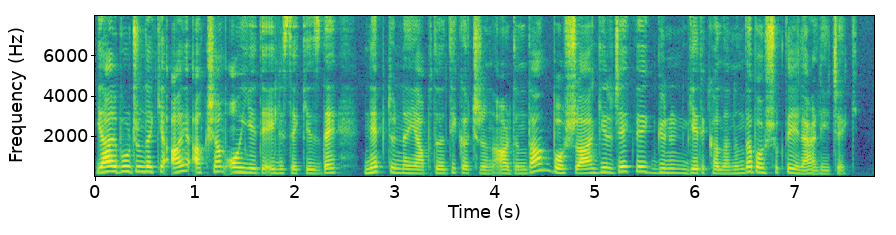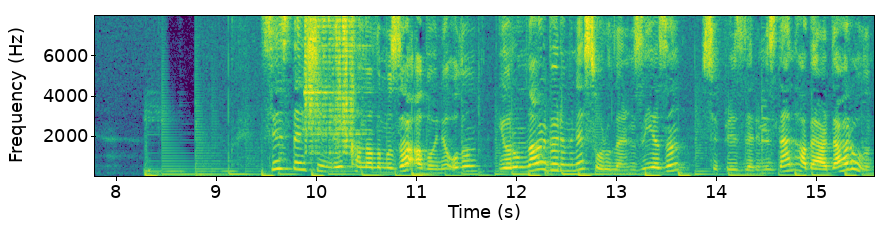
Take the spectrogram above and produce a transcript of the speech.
Yay burcundaki ay akşam 17.58'de Neptün'le yaptığı dik açının ardından boşluğa girecek ve günün geri kalanında boşlukta ilerleyecek. Siz de şimdi kanalımıza abone olun, yorumlar bölümüne sorularınızı yazın, sürprizlerimizden haberdar olun.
